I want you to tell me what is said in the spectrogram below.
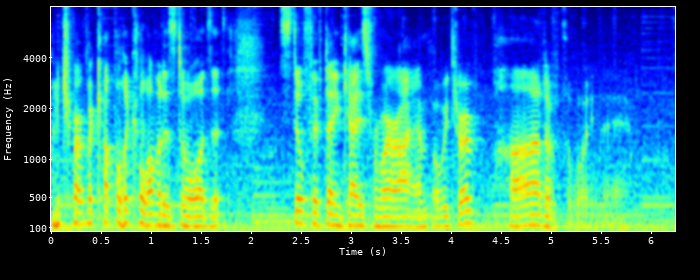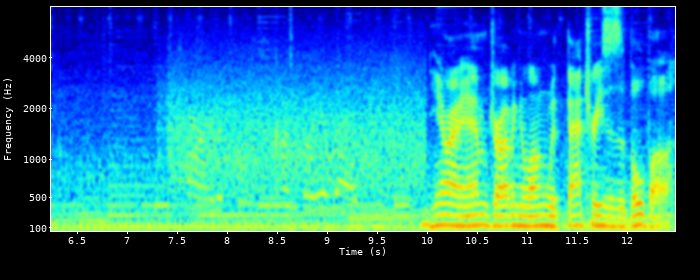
We drove a couple of kilometers towards it. It's still 15 k's from where I am. But we drove part of the way there. And here I am driving along with batteries as a bull bar.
